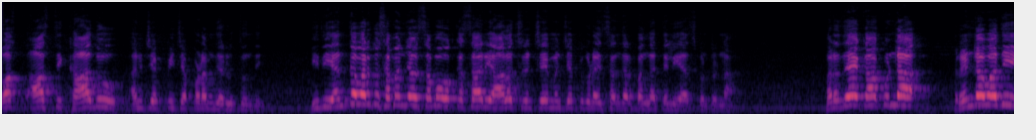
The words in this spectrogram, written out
వక్ ఆస్తి కాదు అని చెప్పి చెప్పడం జరుగుతుంది. ఇది ఎంతవరకు సమంజసమో ఒక్కసారి ఆలోచన చేయమని చెప్పి కూడా ఈ సందర్భంగా తెలియజేసుకుంటున్నా. మరి అదే కాకుండా రెండవది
